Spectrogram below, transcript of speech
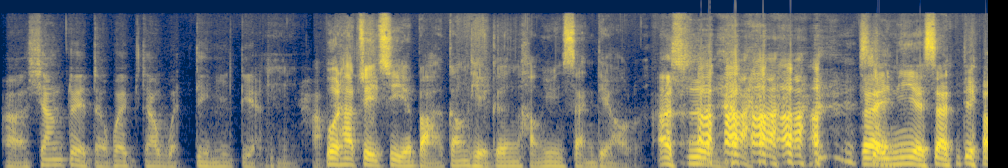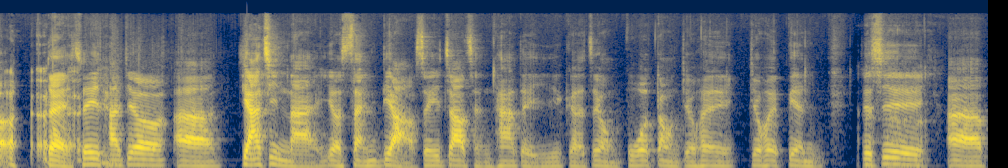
呃相对的会比较稳定一点。嗯，好。不过它这次也把钢铁跟航运删掉了啊，是，所以你也删掉了。对，所以它就呃加进来又删掉，所以造成它的一个这种波动就会就会变，就是呃。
